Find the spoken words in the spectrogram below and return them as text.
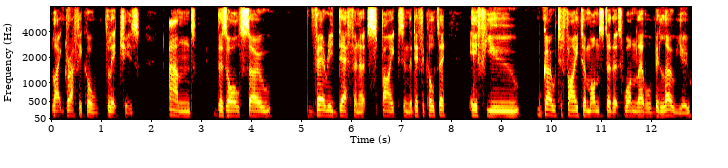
like graphical glitches, and there's also very definite spikes in the difficulty. If you go to fight a monster that's one level below you,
